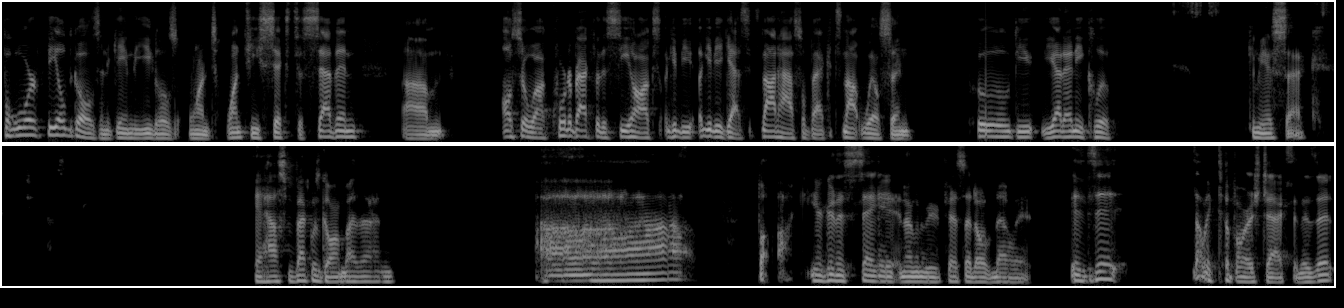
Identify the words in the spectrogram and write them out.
four field goals in a game the Eagles won 26 to seven. Um, also, a quarterback for the Seahawks. I'll give you. I'll give you a guess. It's not Hasselbeck. It's not Wilson. Who do you? You got any clue? Give me a sec. Yeah, Hasselbeck was gone by then. Ah, fuck. You're to say it, and I'm to be pissed I don't know it. Is it? It's not like Tarvaris Jackson, is it?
